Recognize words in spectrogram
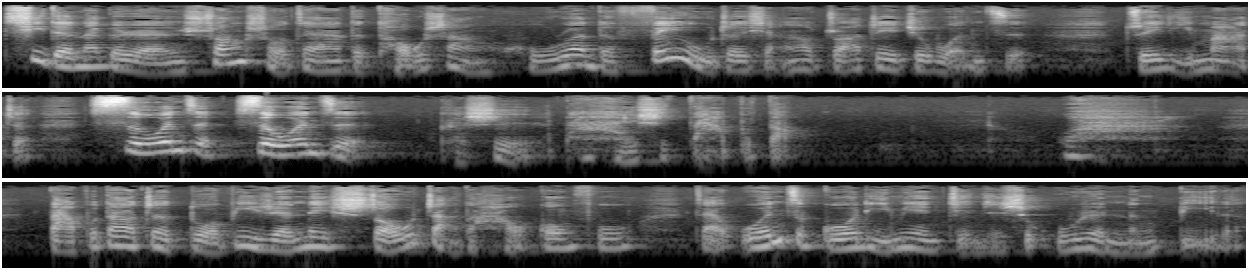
气的那个人双手在他的头上胡乱的飞舞着，想要抓这只蚊子，嘴里骂着“死蚊子，死蚊子”，可是他还是打不到。哇！打不到这躲避人类手掌的好功夫，在蚊子国里面简直是无人能比了。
